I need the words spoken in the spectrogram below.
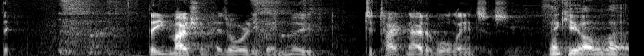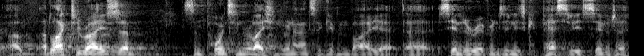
the, the motion has already been moved to take note of all answers. Thank you. I'll, uh, I'll, I'd like to raise um, some points in relation to an answer given by uh, uh, Senator Evans in his capacity as Senator,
